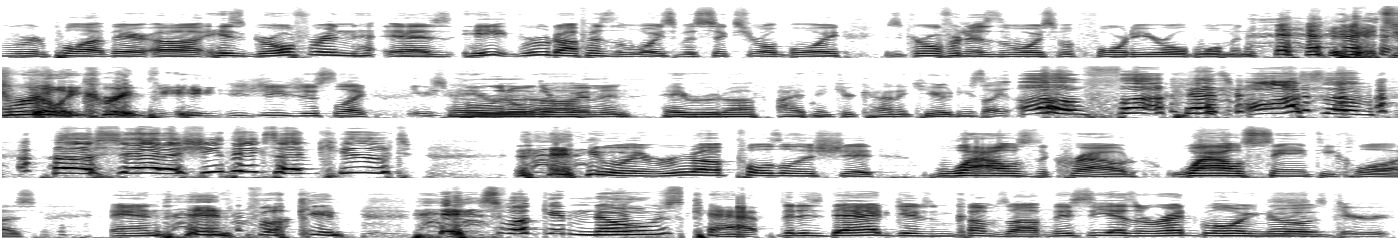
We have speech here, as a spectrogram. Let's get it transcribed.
we're to pull out there. Uh, his girlfriend has he Rudolph has the voice of a six year old boy. His girlfriend has the voice of a forty year old woman. it's really creepy. She's just like, He's "Hey, pulling older women. Hey Rudolph, I think you're kind of cute. And he's like, Oh fuck, that's awesome. oh Santa, she thinks I'm cute. anyway, Rudolph pulls all this shit, wows the crowd, wows Santa Claus, and then fucking his fucking nose cap that his dad gives him comes off. And they see he has a red glowing nose. dirt.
